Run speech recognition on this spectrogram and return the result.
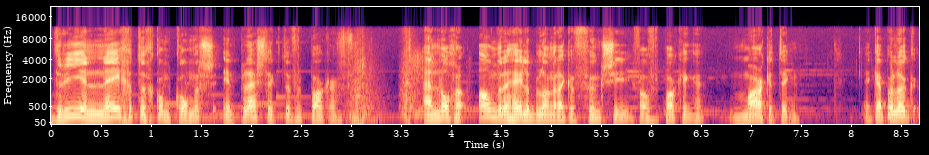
93 komkommers in plastic te verpakken. En nog een andere hele belangrijke functie van verpakkingen, marketing. Ik heb een leuk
